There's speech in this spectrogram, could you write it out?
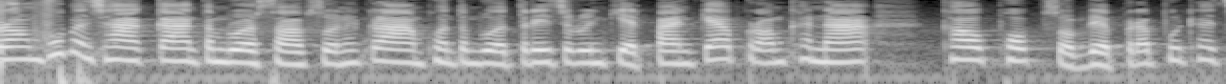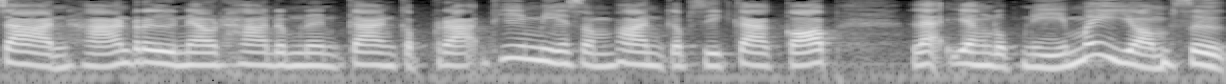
รองผู้บัญชาการตำรวจสอบสวนกลางพลตำรวจตรีจรุนเกียรติปานแก้วพร้อมคณะ เข้าพบสมเด็จพระพุทธจารย์ หารือแนวทางดำเนินการกับพระที่มีสัมพันธ์กับสีกากอฟและยังหลบหนีไม่ยอมศึก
